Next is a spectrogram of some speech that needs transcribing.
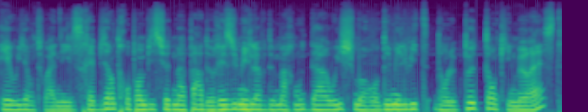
Et oui, Antoine, et il serait bien trop ambitieux de ma part de résumer l'œuvre de Mahmoud Darwish, mort en 2008, dans le peu de temps qu'il me reste.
